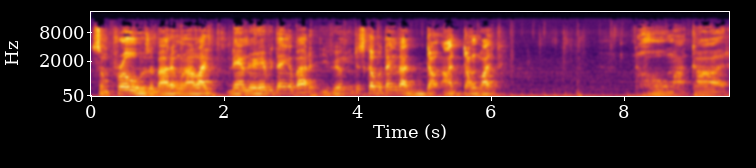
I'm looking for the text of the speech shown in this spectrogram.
some pros about it when I like damn near everything about it. You feel me? Just a couple things I don't I don't like. Oh my god.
